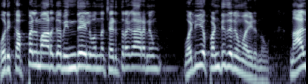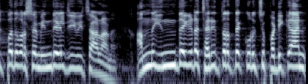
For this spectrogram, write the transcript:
ഒരു കപ്പൽ മാർഗം ഇന്ത്യയിൽ വന്ന ചരിത്രകാരനും വലിയ പണ്ഡിതനുമായിരുന്നു. നാൽപ്പത് വർഷം ഇന്ത്യയിൽ ജീവിച്ച ആളാണ്. അന്ന് ഇന്ത്യയുടെ ചരിത്രത്തെക്കുറിച്ച് പഠിക്കാൻ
